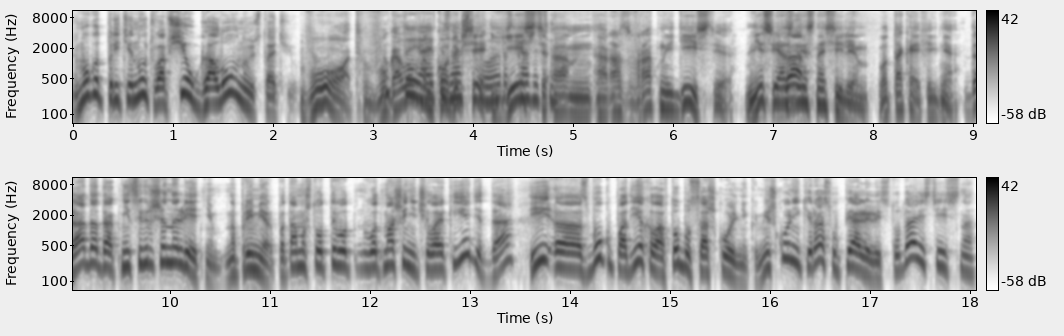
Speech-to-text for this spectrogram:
Могут притянуть вообще уголовную статью. Вот, в ты, Уголовном а это за кодексе есть эм, развратные действия, не связанные Да. с насилием. Вот такая фигня. Да, да, да, к несовершеннолетним, например. Потому что вот ты вот, вот в машине человек едет, да, и э, сбоку подъехал автобус со школьниками. И школьники раз упялились туда, естественно.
